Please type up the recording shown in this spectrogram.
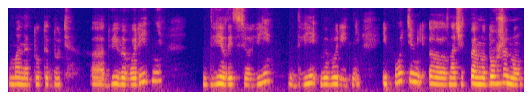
у мене тут ідуть дві виворітні, дві лицьові, дві виворітні. І потім, е, значить, певну довжину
